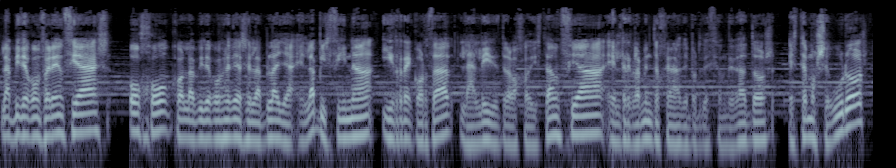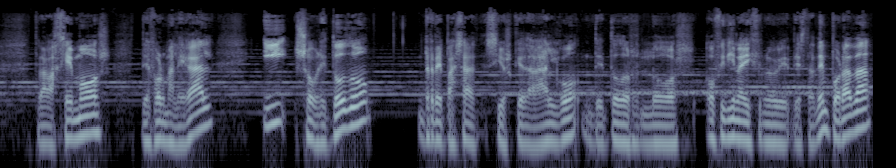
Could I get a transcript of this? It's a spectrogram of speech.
Las videoconferencias, ojo con las videoconferencias en la playa, en la piscina y recordad la ley de trabajo a distancia, el Reglamento General de Protección de Datos. Estemos seguros, trabajemos de forma legal y sobre todo repasad si os queda algo de todos los Oficina 19 de esta temporada.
